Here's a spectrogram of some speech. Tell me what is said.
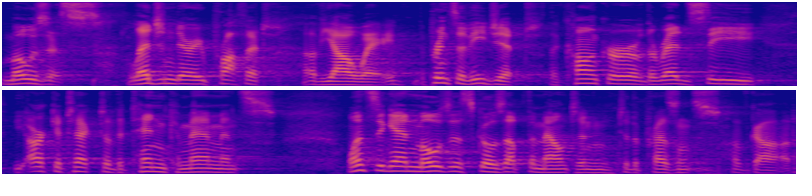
Moses, legendary prophet of Yahweh, the prince of Egypt, the conqueror of the Red Sea, the architect of the Ten Commandments, once again, Moses goes up the mountain to the presence of God.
